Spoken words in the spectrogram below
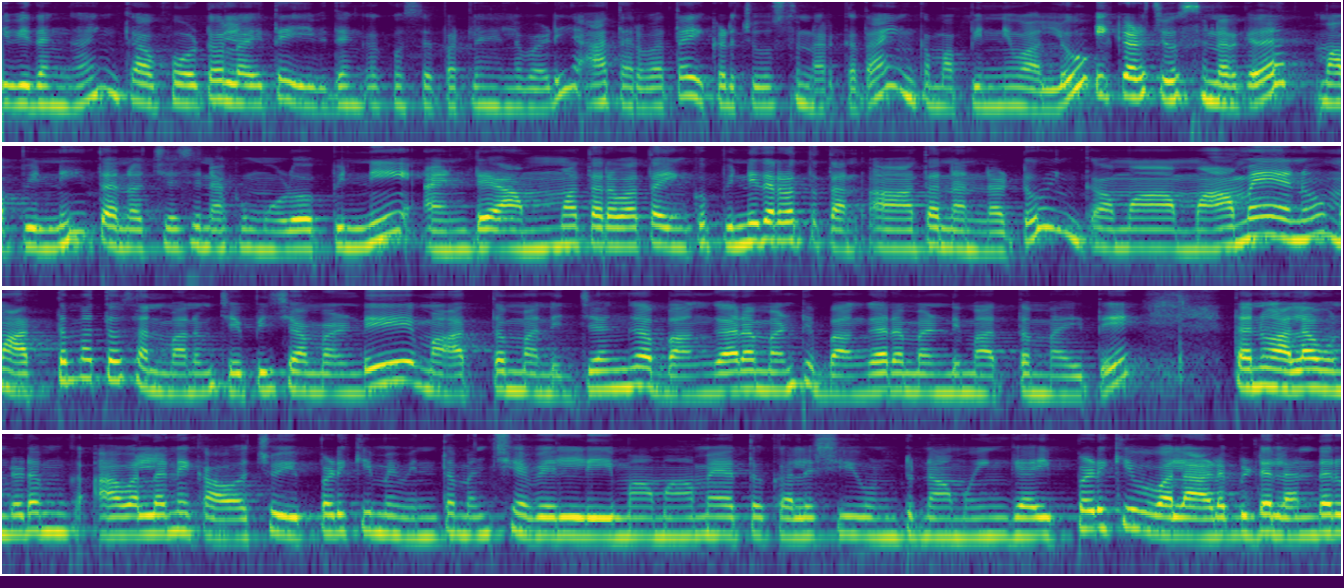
ఈ విధంగా. ఇంకా ఫోటోలో అయితే ఈ విధంగా కొద్దిసేపట్లో నిలబడి ఆ తర్వాత ఇక్కడ చూస్తున్నారు కదా ఇంకా మా పిన్ని వాళ్ళు. ఇక్కడ చూస్తున్నారు కదా మా పిన్ని తను వచ్చేసి నాకు మూడో పిన్ని అంటే అమ్మ తర్వాత ఇంకో పిన్ని తర్వాత తను తను అన్నట్టు. ఇంకా మా మామయ్యను మా అత్తమ్మతో సన్మానం చేపించామండి. మా అత్తమ్మ నిజంగా బంగారం అంటే బంగారం అండి మా అత్తమ్మ అయితే. తను అలా ఉండడం వల్లనే కావచ్చు. ఇప్పటికీ మేము ఇంత మంచిగా వెళ్ళి మా మామయ్యతో కలిసి కలిసి ఉంటున్నాము. ఇంకా ఇప్పటికీ వాళ్ళ ఆడబిడ్డలందరూ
